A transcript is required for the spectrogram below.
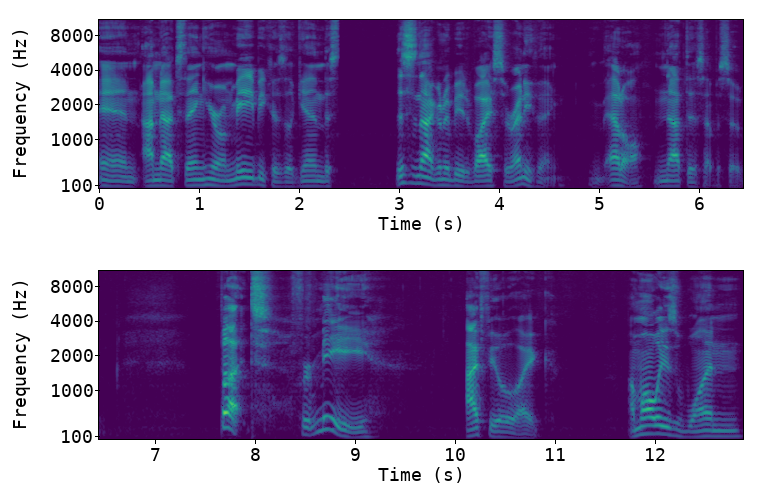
And I'm not staying here on me because again, this this is not going to be advice or anything at all. Not this episode. But for me, I feel like I'm always one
